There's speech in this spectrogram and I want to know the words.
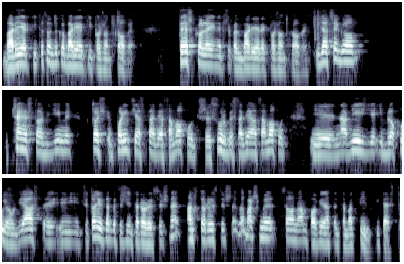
barierki to są tylko barierki porządkowe. Też kolejny przykład barierek porządkowych. I dlaczego często widzimy, ktoś, policja stawia samochód, czy służby stawiają samochód i- na wjeździe i blokują wjazd. I czy to jest zabezpieczenie terrorystyczne, antyterrorystyczne? Zobaczmy, co nam powie na ten temat film i testy.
